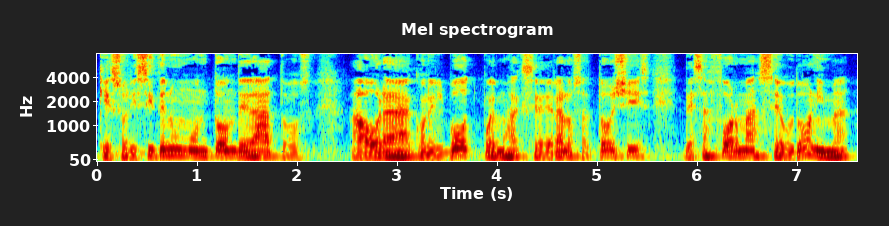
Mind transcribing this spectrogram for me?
que soliciten un montón de datos, ahora con el bot podemos acceder a los satoshis de esa forma seudónima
